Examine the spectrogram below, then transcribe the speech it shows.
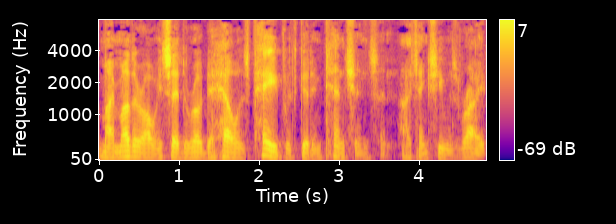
My mother always said the road to hell is paved with good intentions, and I think she was right.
